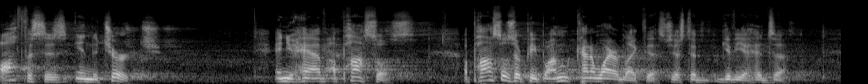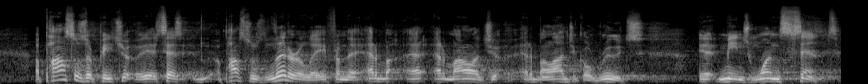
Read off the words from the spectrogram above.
offices in the church. And you have apostles. Apostles are people, I'm kind of wired like this, just to give you a heads up. Apostles are people, it says apostles literally from the etymology, etymological roots, it means one sent.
